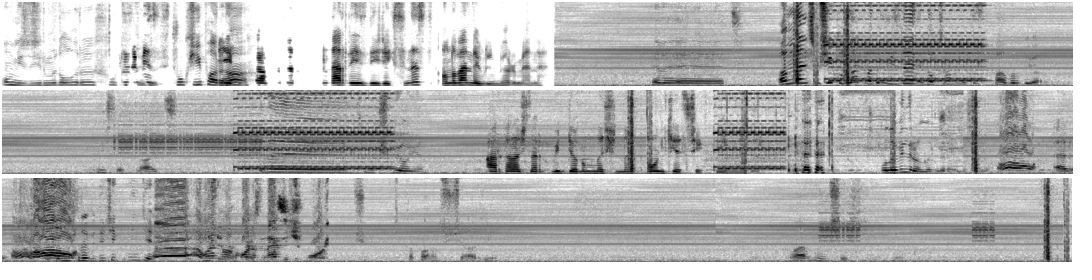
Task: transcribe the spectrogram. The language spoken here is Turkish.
Oğlum 120 doları 30 biz- çok iyi para İyi. ha. Nerede izleyeceksiniz? Onu ben de bilmiyorum yani. Evet. Ama ben hiçbir şey kullanmadım. %99 power diyor. Neyse light. Evet. Müthiş bir oyun. Arkadaşlar videonun başını 10 kez çektiğim Olabilir olabilir uzun süre video çekmeyince Uh, you. şu çağırıyor. Var mı bir şey? Yok.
